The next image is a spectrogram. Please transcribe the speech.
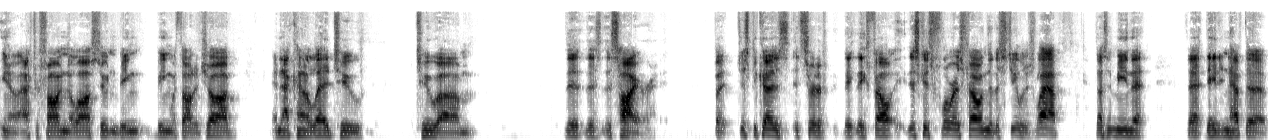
You know, after filing the lawsuit and being being without a job, and that kind of led to to um, the, this this hire. But just because it's sort of they, they fell just because Flores fell into the Steelers' lap doesn't mean that that they didn't have to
